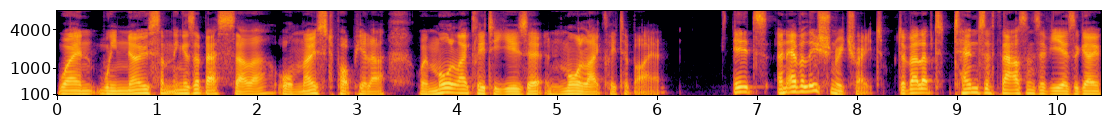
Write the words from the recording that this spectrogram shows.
when we know something is a bestseller or most popular, we're more likely to use it and more likely to buy it. It's an evolutionary trait developed tens of thousands of years ago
